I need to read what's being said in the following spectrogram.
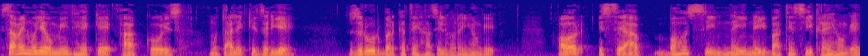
سامن مجھے امید ہے کہ آپ کو اس مطالعے کے ذریعے ضرور برکتیں حاصل ہو رہی ہوں گی۔ اور اس سے آپ بہت سی نئی نئی باتیں سیکھ رہے ہوں گے۔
